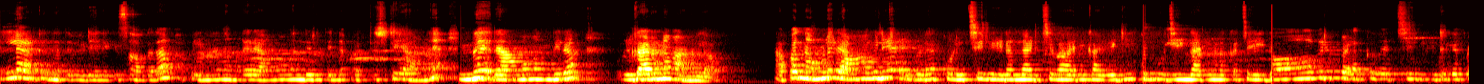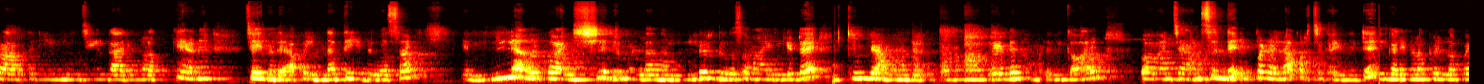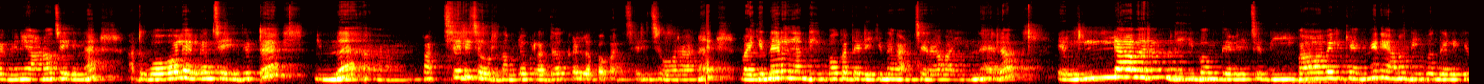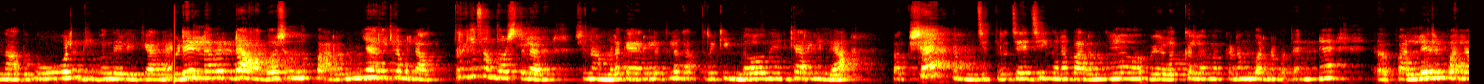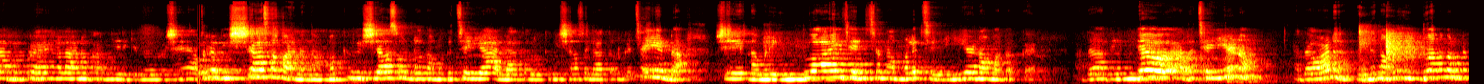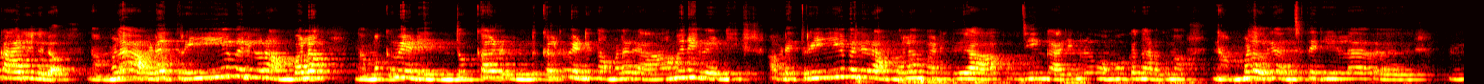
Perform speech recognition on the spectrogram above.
എല്ലാവർക്കും ഇന്നത്തെ വീഡിയോയിലേക്ക് സ്വാഗതം. അപ്പൊ ഇന്ന് നമ്മുടെ രാമമന്ദിരത്തിന്റെ പ്രതിഷ്ഠയാണ്. ഇന്ന് രാമമന്ദിരം ഉദ്ഘാടനമാണല്ലോ. അപ്പൊ നമ്മൾ രാവിലെ ഇവിടെ കുളിച്ച് വീടെല്ലാം അടിച്ച് വാരി കഴുകി പൂജയും കാര്യങ്ങളൊക്കെ ചെയ്ത് എല്ലാവരും വിളക്ക് വെച്ച് വീട്ടിലെ പ്രാർത്ഥനയും പൂജയും കാര്യങ്ങളൊക്കെയാണ് ചെയ്യുന്നത്. അപ്പൊ ഇന്നത്തെ ഈ ദിവസം എല്ലാവർക്കും ഐശ്വര്യമുള്ള നല്ലൊരു ദിവസമായിരിക്കട്ടെ. എനിക്കും രാമമന്ദിരത്തിൽ പോകണം ആഗ്രഹമുണ്ട് നമ്മൾ മിക്കവാറും പോകാൻ ചാൻസ് ഉണ്ട്. ഇപ്പോഴല്ല കുറച്ച് കഴിഞ്ഞിട്ട് ഈ കാര്യങ്ങളൊക്കെ ഉള്ളപ്പോൾ എങ്ങനെയാണോ ചെയ്യുന്നത് അതുപോലെ എല്ലാം ചെയ്തിട്ട് ഇന്ന് പച്ചരി ചോറ് നമ്മൾ വ്രതമൊക്കെ ഉള്ളപ്പോൾ പച്ചരി ചോറാണ്. വൈകുന്നേരം ഞാൻ ദീപമൊക്കെ തെളിയിക്കുന്ന കാണിച്ചു തരാം വൈകുന്നേരം എല്ലാവരും ദീപം തെളിച്ച് ദീപാവലിക്ക് എങ്ങനെയാണോ ദീപം തെളിയിക്കുന്നത് അതുപോലെ ദീപം തെളിയിക്കാണ് ഇവിടെ ഉള്ളവരുടെ ആഘോഷം ഒന്നും പറഞ്ഞറിയിക്കാൻ അത്രയ്ക്ക് സന്തോഷത്തിലാണ്. പക്ഷെ നമ്മുടെ കേരളത്തിലൊക്കെ അത്രയ്ക്ക് ഉണ്ടോ എന്ന് എനിക്കറിയില്ല. പക്ഷെ ചിത്ര ചേച്ചി ഇങ്ങനെ പറഞ്ഞ് വിളക്കെല്ലാം വെക്കണം എന്ന് പറഞ്ഞപ്പോൾ തന്നെ പലരും പല അഭിപ്രായങ്ങളാണ് പറഞ്ഞിരിക്കുന്നത്. പക്ഷെ അവരുടെ വിശ്വാസമാണ്. നമുക്ക് വിശ്വാസമുണ്ടോ? നമുക്ക് ചെയ്യാം. അല്ലാത്തവർക്ക് വിശ്വാസമില്ലാത്തവർക്ക് ചെയ്യണ്ട. പക്ഷേ നമ്മൾ ഹിന്ദുവായി ജനിച്ച നമ്മൾ ചെയ്യണം അതൊക്കെ. അത് അതിന്റെ അത് ചെയ്യണം. അതാണ്. പിന്നെ നമ്മൾ ഹിന്ദു എന്ന് പറഞ്ഞ കാര്യമില്ലല്ലോ. നമ്മൾ അവിടെ ഇത്രയും വലിയൊരു അമ്പലം നമുക്ക് വേണ്ടി ഹിന്ദുക്കൾ ഹിന്ദുക്കൾക്ക് വേണ്ടി നമ്മളെ രാമന് വേണ്ടി അവിടെ ഇത്രയും വലിയൊരു അമ്പലം പണിത് ആ പൂജയും കാര്യങ്ങളും ഹോമമൊക്കെ നടക്കുമ്പോൾ നമ്മൾ ഒരു അഞ്ച് തരിയുള്ള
